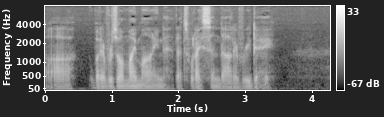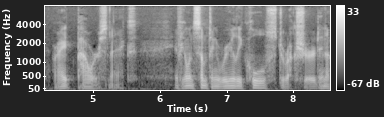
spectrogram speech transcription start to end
Uh, whatever's on my mind, that's what I send out every day, right? Power snacks. If you want something really cool, structured in a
